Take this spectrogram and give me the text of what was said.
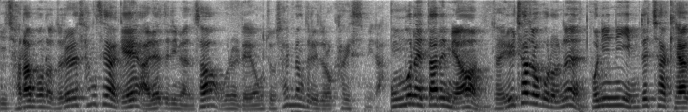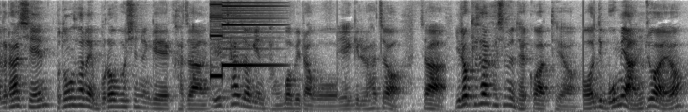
이 전화번호들을 상세하게 알려드리면서 오늘 내용 좀 설명드리도록 하겠습니다. 공문에 따르면 1차적으로는 본인이 임대차 계약을 하신 부동산에 물어보시는 게 가장 1차적인 방법이라고 얘기를 하죠. 자, 이렇게 생각하시면 될 것 같아요. 어디 몸이 안 좋아요?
